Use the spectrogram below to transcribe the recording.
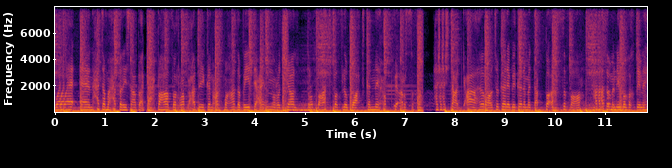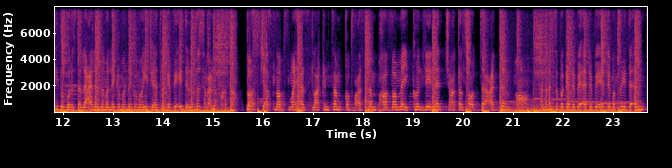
وين حتى ما حط سابع كحبة هذا الربع بيكن عظمة. هذا بيدعي انه رجال ضربات بفلوات. كأنه يحك في أرصفة. هاشتاج عاهرات وكربي كلمة عبا أخصفة. هذا مني من ضغطينه. يدور زل على ما نقمة نقمة. يجي اترقى في إيدي اللي تسرع نفخسه بس جاس نبض ما يحس لكن تم قبض على السمب هذا ما يكون لي عتل صوت عالدمب ها. أنت بقربي قربي اللي ما أنت.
